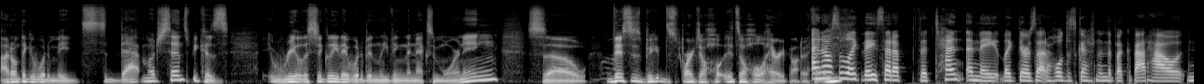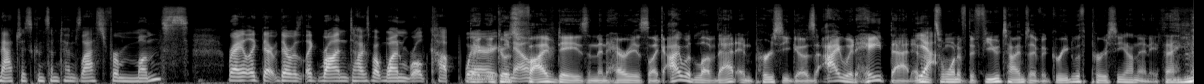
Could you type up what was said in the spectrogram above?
I don't think it would have made that much sense because realistically they would have been leaving the next morning. So this is sparked a whole. It's a whole Harry Potter thing. And also, like they set up the tent, and they like there's that whole discussion in the book about how matches can sometimes last for months, right? Like there, there was like Ron talks about one World Cup Like, where it goes you know, five days, and then Harry is like, "I would love that," and Percy goes, "I would hate that." And Yeah. it's one of the few times I've agreed with Percy on anything.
